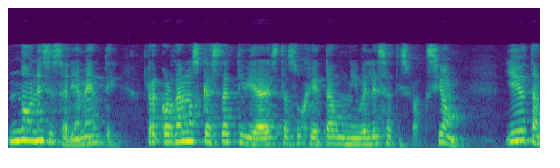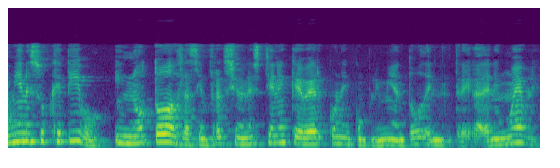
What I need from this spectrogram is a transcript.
No necesariamente. Recordemos que esta actividad está sujeta a un nivel de satisfacción, y ello también es subjetivo, y no todas las infracciones tienen que ver con el cumplimiento de la entrega del inmueble.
